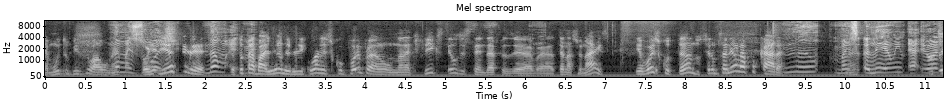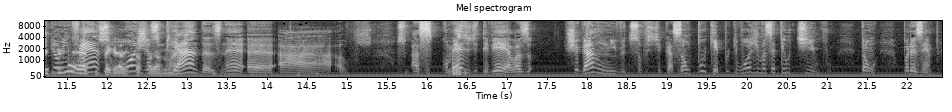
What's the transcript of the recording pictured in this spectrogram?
é muito visual, né? Não, mas hoje, hoje... em dia, não, eu tô mas... trabalhando de vez em quando, põe pra, na Netflix, tem uns stand-ups é, até nacionais, e eu vou escutando, você não precisa nem olhar pro cara. Não, mas né? eu, eu, eu acho que é o inverso. Hoje tá falando, as é? piadas, né, é, a, as, as comédias de TV, elas chegaram num nível de sofisticação, por quê? Porque hoje você tem o tivo. Então, por exemplo,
